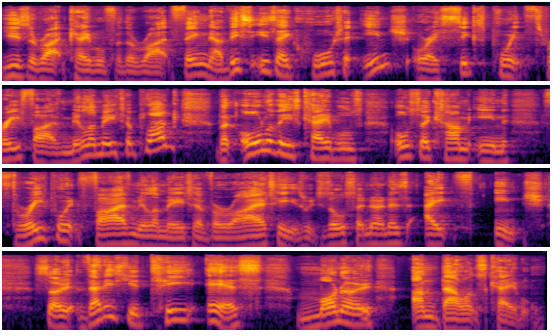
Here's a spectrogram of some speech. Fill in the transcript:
Use the right cable for the right thing. Now, this is a quarter inch or a 6.35 millimeter plug, but all of these cables also come in 3.5 millimeter varieties, which is also known as eighth inch. So that is your TS mono unbalanced cable.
